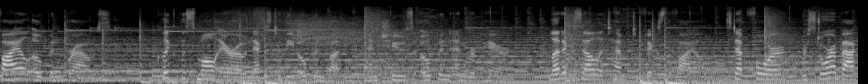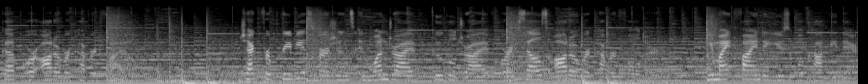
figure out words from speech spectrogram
File Open Browse. Click the small arrow next to the Open button and choose Open and Repair. Let Excel attempt to fix the file. Step 4. Restore a backup or auto-recovered file. Check for previous versions in OneDrive, Google Drive, or Excel's auto-recover folder. You might find a usable copy there.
